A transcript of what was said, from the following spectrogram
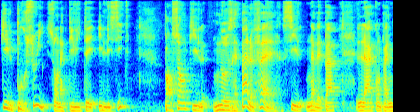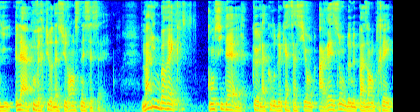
qu'il poursuit son activité illicite pensant qu'il n'oserait pas le faire s'il n'avait pas la, compagnie, la couverture d'assurance nécessaire. Marine Borek considère que la Cour de cassation a raison de ne pas entrer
